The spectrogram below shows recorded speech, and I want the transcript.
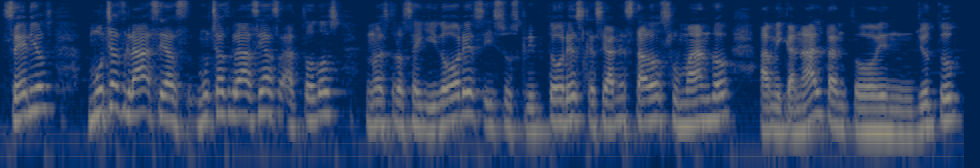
serios. Muchas gracias, muchas gracias a todos nuestros seguidores y suscriptores que se han estado sumando a mi canal, tanto en YouTube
